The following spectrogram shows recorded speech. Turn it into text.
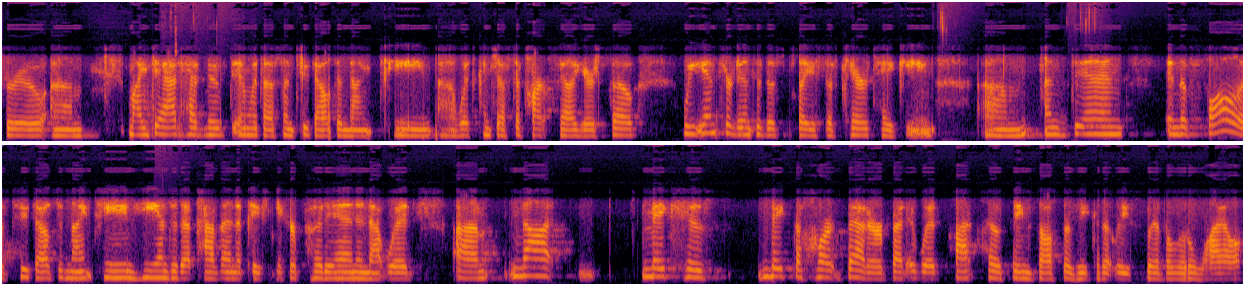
through. Um, my dad had moved in with us in 2019 uh, with congestive heart failure, so we entered into this place of caretaking. Um, and then in the fall of 2019, he ended up having a pacemaker put in, and that would um, not make his make the heart better, but it would plateau things off so he could at least live a little while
